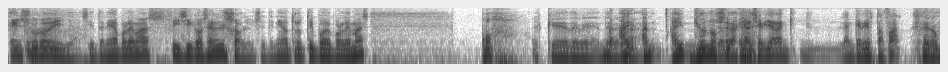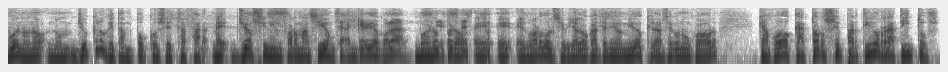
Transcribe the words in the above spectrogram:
en su rodilla, si tenía problemas físicos en el sol, si tenía otro tipo de problemas, ¡puf! es que debe, de Hay- verdad- hay- hay- yo no de sé, que eh, Sevilla le han, le han querido estafar. Pero bueno, no, no, yo creo que tampoco se estafar. Me- Yo sin información. Se han querido colar. Bueno, pero es eh, eh, Eduardo, el Sevilla lo que ha tenido miedo es quedarse con un jugador que ha jugado 14 partidos ratitos.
